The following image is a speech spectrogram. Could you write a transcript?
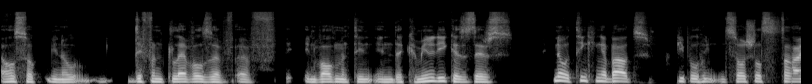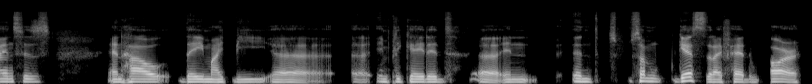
also you know different levels of of involvement in in the community because there's you know thinking about people who in social sciences and how they might be uh, uh, implicated uh, in and some guests that I've had are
